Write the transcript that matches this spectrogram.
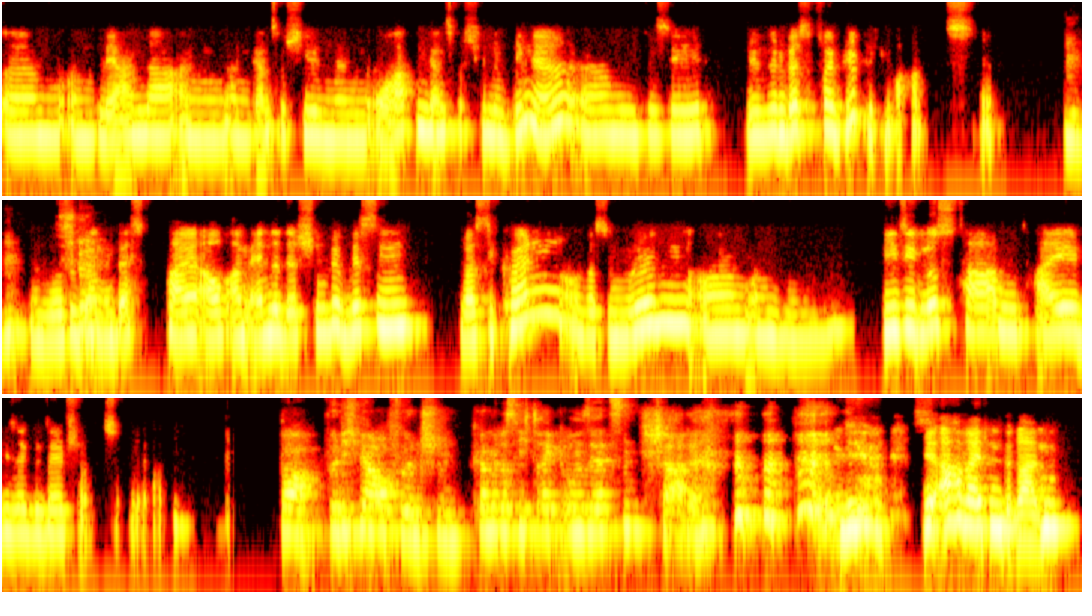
ähm, und lernen da an, an ganz verschiedenen Orten ganz verschiedene Dinge, ähm, die sie, die sie im besten Fall glücklich machen. Mhm, wo sie dann im besten Fall auch am Ende der Schule wissen, was sie können und was sie mögen ähm, und wie sie Lust haben, Teil dieser Gesellschaft zu werden. Boah, würde ich mir auch wünschen. Können wir das nicht direkt umsetzen? Schade. wir, wir arbeiten dran.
